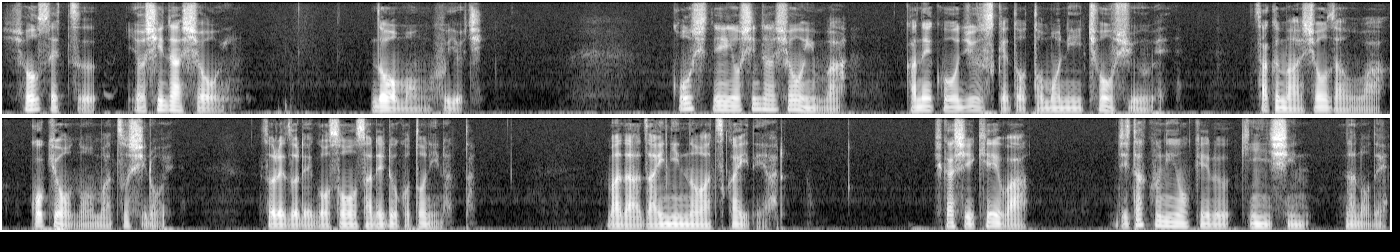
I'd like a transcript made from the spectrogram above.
小説吉田松陰道門冬治。こうして吉田松陰は金子重介と共に長州へ、佐久間正山は故郷の松代へ、それぞれ護送されることになった。まだ罪人の扱いである。しかし K は自宅における謹慎なので、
